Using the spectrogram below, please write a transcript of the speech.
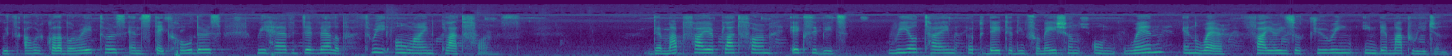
with our collaborators and stakeholders, we have developed three online platforms. The MAPFIRE platform exhibits real-time updated information on when and where fire is occurring in the map region,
